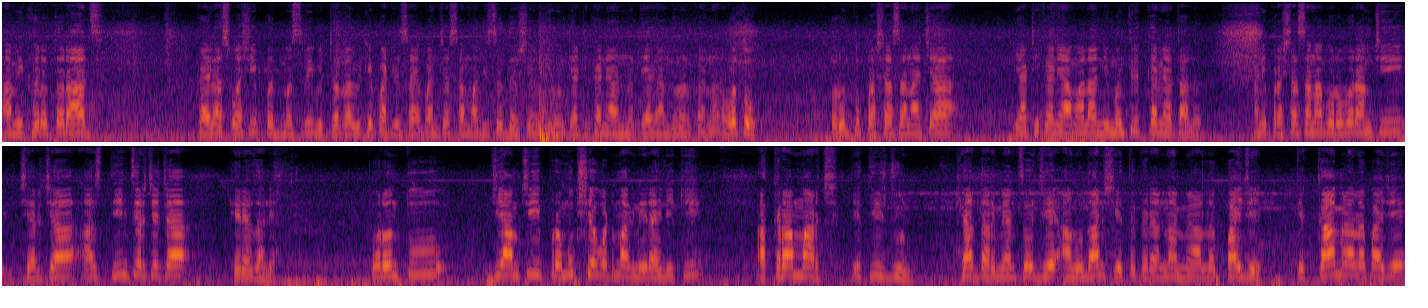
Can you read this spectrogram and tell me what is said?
आम्ही खरं तर आज कैलासवाशी पद्मश्री विठ्ठलराव विखे पाटील साहेबांच्या समाधीचं दर्शन घेऊन त्या ठिकाणी अन्नत्याग आंदोलन करणार होतो. परंतु प्रशासनाच्या या ठिकाणी आम्हाला निमंत्रित करण्यात आलं. आणि प्रशासनाबरोबर आमची चर्चा आज तीन चर्चेच्या फेऱ्या झाल्या. परंतु जी आमची प्रमुख शेवट मागणी राहिली की अकरा मार्च ते तीस जून ह्या दरम्यानचं जे अनुदान शेतकऱ्यांना मिळालं पाहिजे ते का मिळालं पाहिजे?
